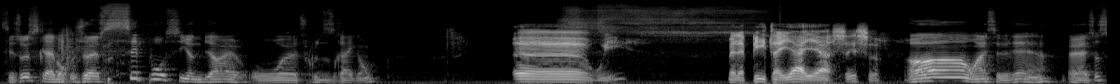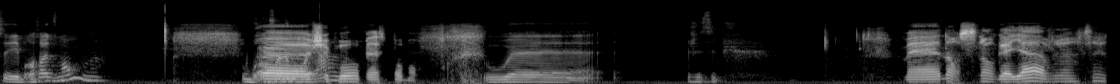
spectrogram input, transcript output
C'est sûr que ce serait bon. Je sais pas s'il y a une bière au euh, fruit du dragon. Euh, oui. Mais la pitaya, il y a assez, ça. Ah, ouais, c'est vrai, hein. Euh, ça, c'est Brosseur du Monde, là? Ou Brosseur de Euh, Montréal? je sais pas, mais c'est pas bon. Ou, euh... Je sais plus. Mais non, sinon, Goyave, là, tu sais. une-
